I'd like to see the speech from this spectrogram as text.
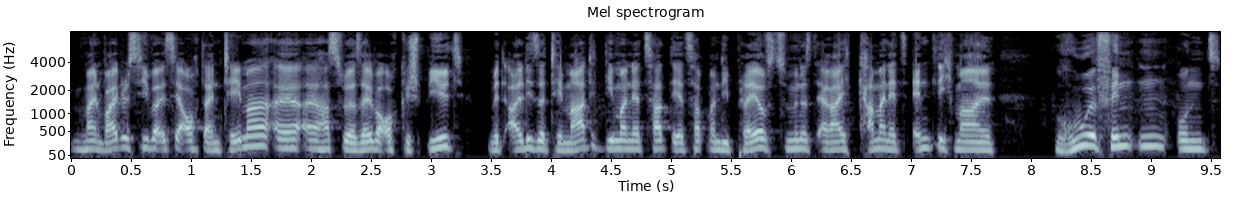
mein Wide Receiver ist ja auch dein Thema, äh, äh, hast du ja selber auch gespielt, mit all dieser Thematik, die man jetzt hat, jetzt hat man die Playoffs zumindest erreicht, kann man jetzt endlich mal Ruhe finden und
